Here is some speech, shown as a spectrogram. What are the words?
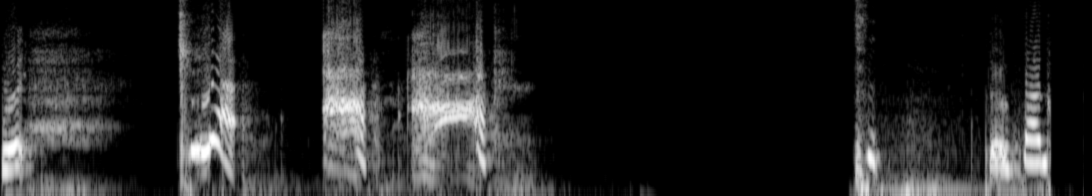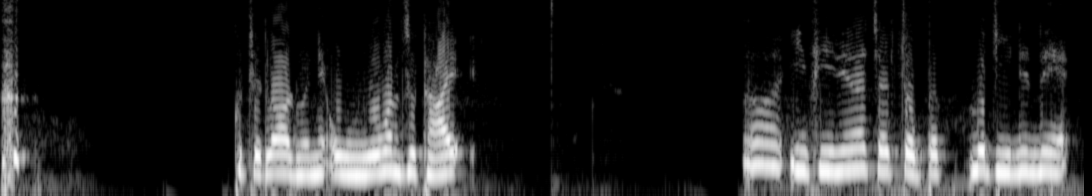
เฮ้ยเชี่ยอ้าอ้าโด นฟันกูจะรอดไหมเนี่ย โอ้มันสุดท้ายเออ EP นี้น่าจะจบแบบไม่ดีแน่ๆ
